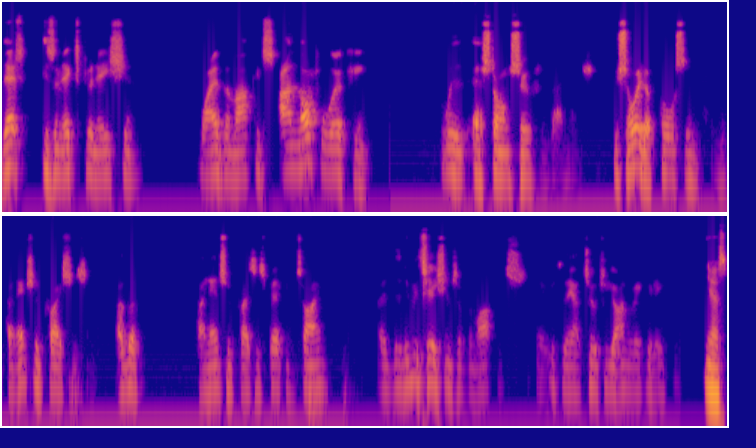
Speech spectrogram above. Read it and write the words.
That is an explanation why the markets are not working with a strong social dimension. We saw it, of course, in, in the financial crisis, other financial crises back in time, uh, the limitations of the markets uh, if they are totally unregulated Yes.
